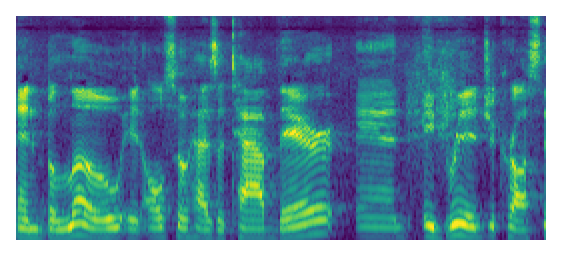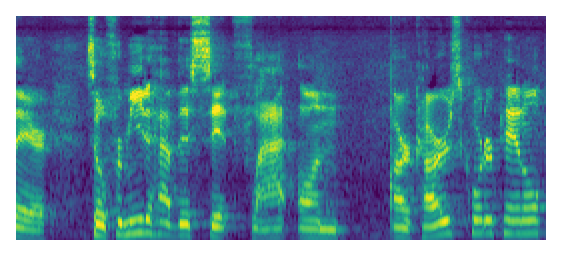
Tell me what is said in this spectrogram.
and below it also has a tab there and a bridge across there. So for me to have this sit flat on our car's quarter panel,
